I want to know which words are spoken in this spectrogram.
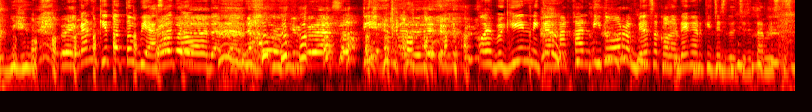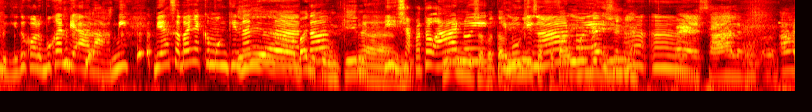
Weh kan kita tuh biasa Kenapa tuh. merasa? Weh begini karena kan itu orang biasa kalau dengar cerita-cerita mistis begitu kalau bukan dialami biasa banyak kemungkinan Iya, nah, banyak kemungkinan. Ih siapa tahu Hmm, anu siapa tahu mungkin tahu anu. Eh, eh salah. Ah,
